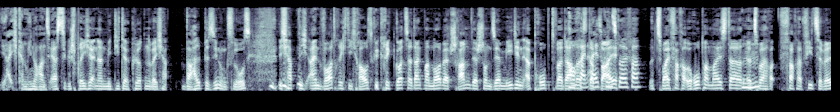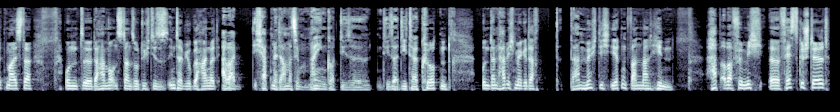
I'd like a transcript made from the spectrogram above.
Ja, ich kann mich noch ans erste Gespräch erinnern mit Dieter Kürten, weil ich war halb besinnungslos. Ich habe nicht ein Wort richtig rausgekriegt. Gott sei Dank war Norbert Schramm, der schon sehr medienerprobt war, damals dabei. Zweifacher Europameister, äh, zweifacher Vize-Weltmeister. Und äh, da haben wir uns dann so durch dieses Interview gehangelt. Aber ich habe mir damals gedacht, mein Gott, diese, dieser Dieter Kürten. Und dann habe ich mir gedacht, da möchte ich irgendwann mal hin. Hab aber für mich äh, festgestellt,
